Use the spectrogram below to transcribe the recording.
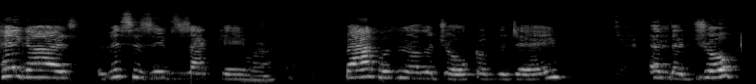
Hey guys, This is Zig-Zach Gamer. Back with another joke of the day. And the joke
